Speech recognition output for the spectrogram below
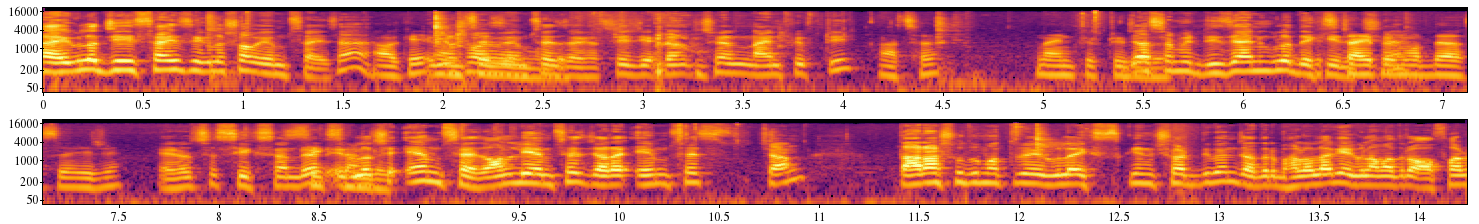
না এগুলো যে সাইজ এগুলো সব এম সাইজ হ্যাঁ? এগুলো M সব এম সাইজ এই যে এটা হচ্ছে নাইন ফিফটি আচ্ছা। 950 জাস্ট আমি ডিজাইনগুলো দেখিয়ে দিচ্ছি। টাইপের। মধ্যে আছে এই যে। এটা হচ্ছে সিক্স হান্ড্রেড 600 এগুলো হচ্ছে M size only M size যারা এম সাইজ চান তারা শুধুমাত্র এগুলো স্ক্রিনশট দিবেন যাদের ভালো লাগে এগুলো আমাদের অফার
